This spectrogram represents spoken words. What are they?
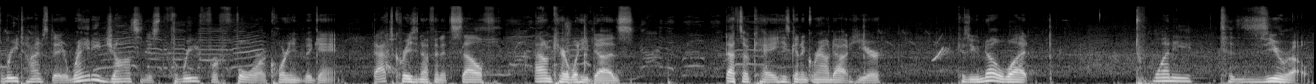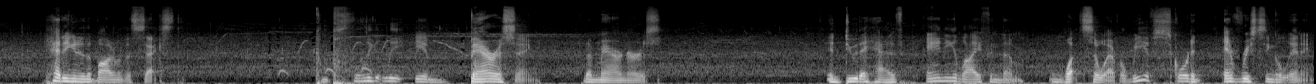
three times today. Randy Johnson is three for four according to the game. That's crazy enough in itself. I don't care what he does. That's okay. He's going to ground out here. Because you know what? 20 to 0 heading into the bottom of the sixth. Completely embarrassing the Mariners. And do they have any life in them whatsoever? We have scored in every single inning.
